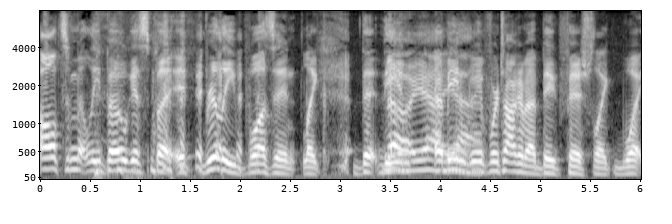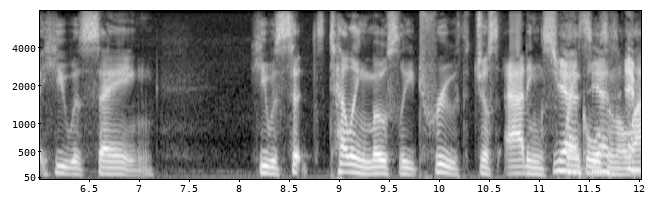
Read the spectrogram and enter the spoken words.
ultimately bogus, but it really wasn't like the the. No, yeah, I mean, yeah. if we're talking about Big Fish, like what he was saying he was s- telling mostly truth, just adding sprinkles yes, and elaborating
